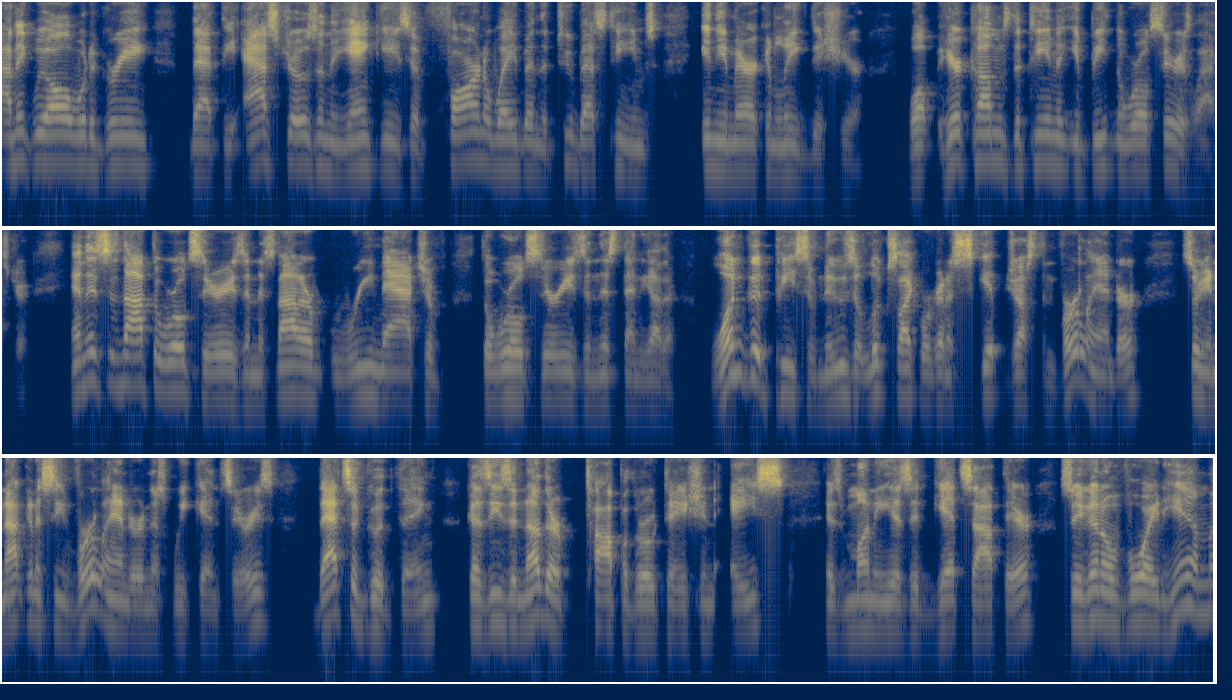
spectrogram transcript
I think we all would agree that the Astros and the Yankees have far and away been the two best teams in the American League this year. Well, here comes the team that you beat in the World Series last year. And this is not the World Series, and it's not a rematch of the World Series and this, then the other. One good piece of news it looks like we're going to skip Justin Verlander. So you're not going to see Verlander in this weekend series. That's a good thing because he's another top of the rotation ace, as money as it gets out there. So you're going to avoid him.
